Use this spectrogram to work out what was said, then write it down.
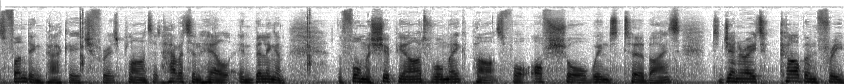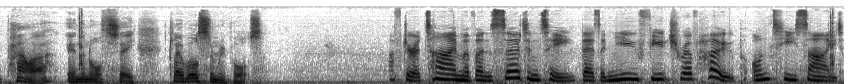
funding package for its plant at Haverton Hill in Billingham. The former shipyard will make parts for offshore wind turbines to generate carbon-free power in the North Sea. Claire Wilson reports. After a time of uncertainty, there's a new future of hope on Teesside.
